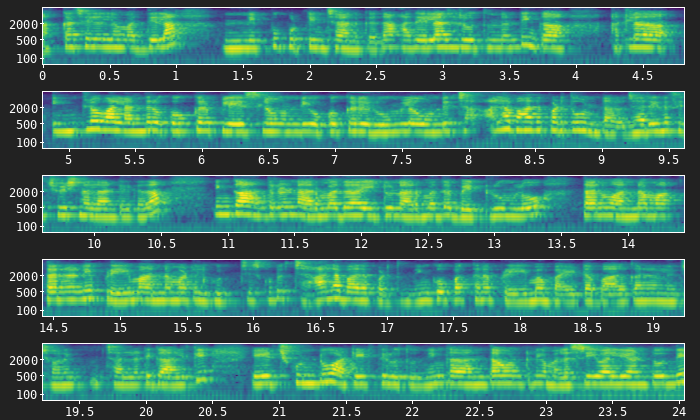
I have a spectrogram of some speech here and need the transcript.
అక్క చెల్లెల మధ్యలో నిప్పు పుట్టించాను కదా అది ఎలా జరుగుతుందంటే ఇంకా అట్లా ఇంట్లో వాళ్ళందరూ ఒక్కొక్కరి ప్లేస్లో ఉండి ఒక్కొక్కరి రూమ్లో ఉండి చాలా బాధపడుతూ ఉంటారు. జరిగిన సిచ్యువేషన్ అలాంటిది కదా. ఇంకా అందులో నర్మద ఇటు నర్మద బెడ్రూమ్లో తను అన్న తనని ప్రేమ అన్న మాటలు గుర్తు చేసుకుంటూ చాలా బాధపడుతుంది. ఇంకో పక్కన ప్రేమ బయట బాల్కనీలో నిల్చొని చల్లటి గాలికి ఏడ్చుకుంటూ అటు ఇటు తిరుగుతుంది. ఇంకా అదంతా ఉంటుంది మళ్ళీ శ్రీవల్లి అంటుంది.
